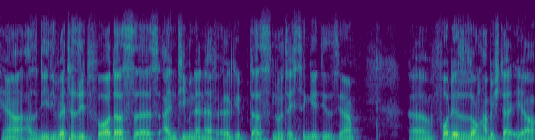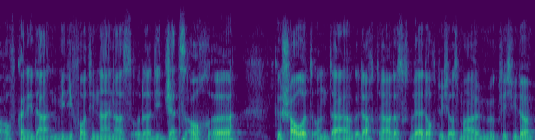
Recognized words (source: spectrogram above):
Ja, also die, die Wette sieht vor, dass äh, es ein Team in der NFL gibt, das 0-16 geht dieses Jahr. Äh, vor der Saison habe ich da eher auf Kandidaten wie die 49ers oder die Jets auch äh, geschaut und da gedacht, ja, das wäre doch durchaus mal möglich wieder.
